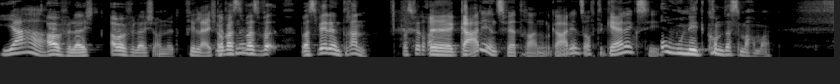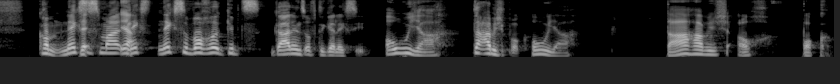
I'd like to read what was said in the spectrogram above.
Ja, aber vielleicht, aber vielleicht auch nicht. vielleicht Ja, auch was, nicht. was, was, was wäre denn dran? Was wäre dran? Äh, Guardians wäre dran. Guardians of the Galaxy. oh, nee, komm, das machen wir. Komm, nächstes Mal, ja. nächst, nächste Woche gibt's Guardians of the Galaxy. Oh ja. Da habe ich Bock. Oh ja. Da habe ich auch Bock.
